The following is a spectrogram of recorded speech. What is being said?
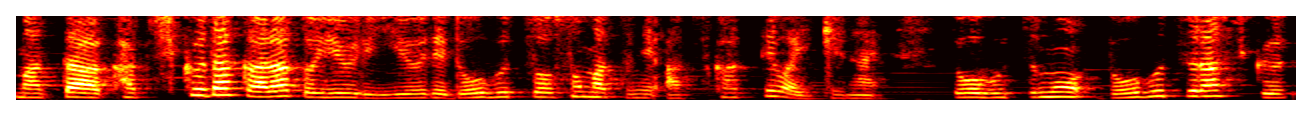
また家畜だからという理由で動物を粗末に扱ってはいけない。動物も動物らしく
